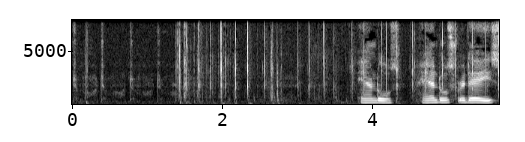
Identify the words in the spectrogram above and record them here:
Jamal, Jamal, Jamal, Jamal. Handles. Handles for days.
